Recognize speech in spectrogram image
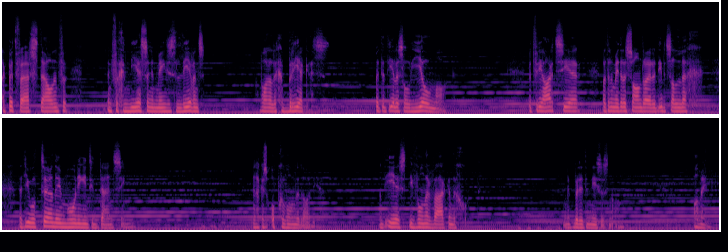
Ek bid vir herstel en vir en vir genesing in mense se lewens waar hulle gebreek is. Bid dat U hulle sal heel maak. Bid vir die hartseer wat hulle met hulle saamdraai dat U dit sal lig. That you will turn their mourning into dancing. En ek is opgewonde daardeur. Want U is die wonderwerkende God. En ek bid dit in Jesus naam. Amen.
